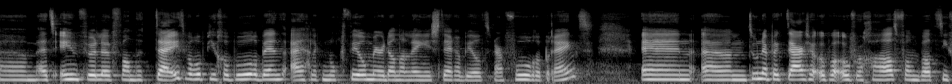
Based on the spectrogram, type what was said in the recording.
um, het invullen van de tijd waarop je geboren bent eigenlijk nog veel meer dan alleen je sterrenbeeld naar voren brengt. En um, toen heb ik daar zo ook wel over gehad van wat die,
